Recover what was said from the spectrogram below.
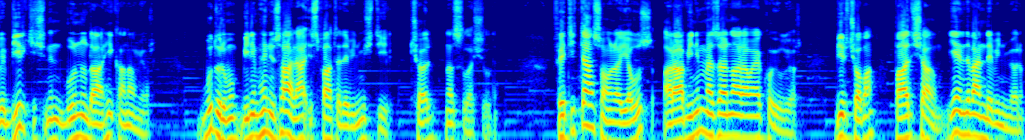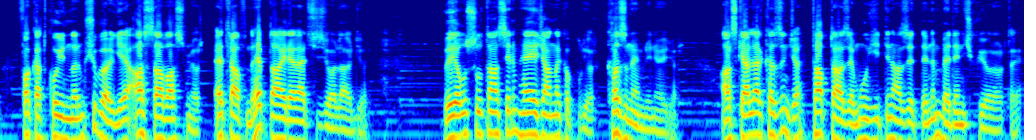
ve bir kişinin burnu dahi kanamıyor. Bu durumu bilim henüz hala ispat edebilmiş değil. Çöl nasıl aşıldı? Fetihten sonra Yavuz Arabi'nin mezarını aramaya koyuluyor. Bir çoban, padişahım yerini ben de bilmiyorum. Fakat koyunlarım şu bölgeye asla basmıyor. Etrafında hep daireler çiziyorlar diyor. Ve Yavuz Sultan Selim heyecanla kapılıyor. Kazın emrini veriyor. Askerler kazınca taptaze Muhyiddin Hazretlerinin bedeni çıkıyor ortaya.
